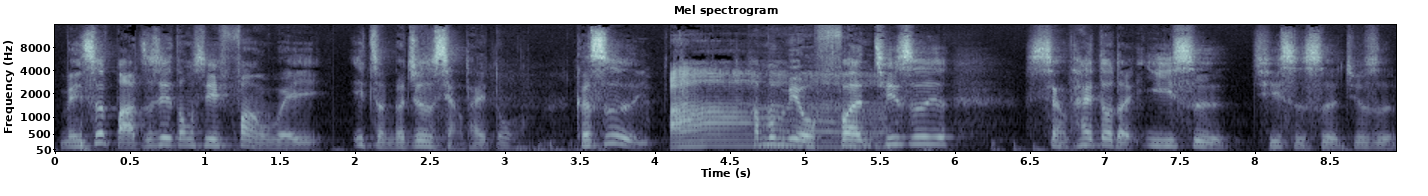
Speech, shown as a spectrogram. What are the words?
每次把这些东西放为一整个，就是想太多。可是啊，他们没有分，其实想太多的意思其实是就是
